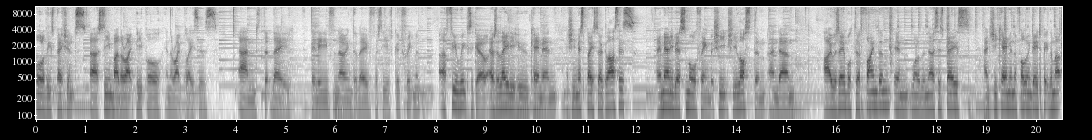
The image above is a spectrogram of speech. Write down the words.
all of these patients are seen by the right people in the right places and that they they leave knowing that they've received good treatment. A few weeks ago, there was a lady who came in and she misplaced her glasses. It may only be a small thing, but she, she lost them and um, I was able to find them in one of the nurses' bays and she came in the following day to pick them up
